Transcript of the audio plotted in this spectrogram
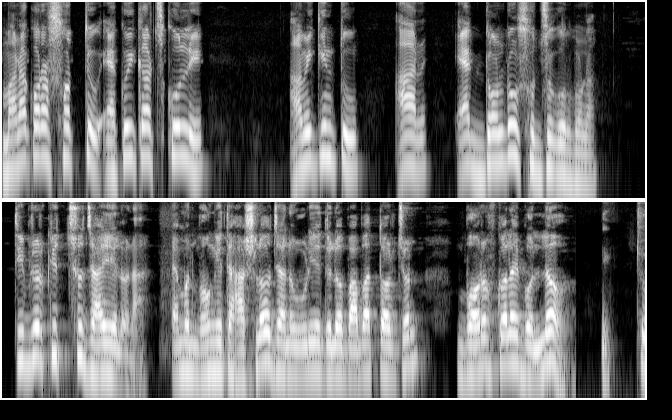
মানা করা সত্ত্বেও একই কাজ করলে আমি কিন্তু আর এক দণ্ডও সহ্য করব না। তীব্রর কিচ্ছু যাই এলো না। এমন ভঙ্গিতে হাসলো যেন উড়িয়ে দিল বাবার তর্জন। বরফ গলায় বলল একটু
